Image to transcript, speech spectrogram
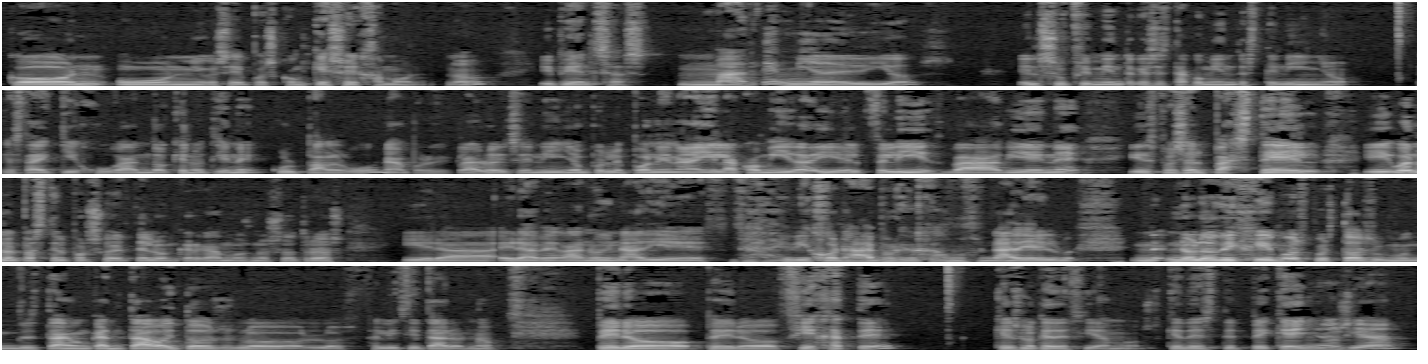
con un, yo qué sé, pues con queso y jamón, ¿no? Y piensas, madre mía de Dios, el sufrimiento que se está comiendo este niño que está aquí jugando que no tiene culpa alguna, porque claro, ese niño pues le ponen ahí la comida y él feliz va, viene y después el pastel y bueno, el pastel por suerte lo encargamos nosotros y era, era vegano y nadie, nadie dijo nada porque nadie no lo dijimos, pues todo el mundo estaba encantado y todos los felicitaron, ¿no? Pero, pero fíjate qué es lo que decíamos, que desde pequeños ya,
